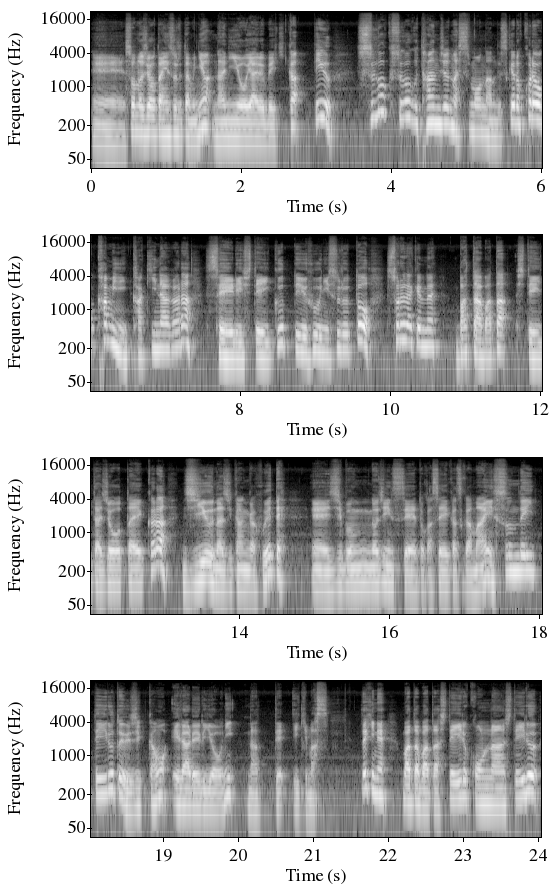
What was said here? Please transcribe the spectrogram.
えー、その状態にするためには何をやるべきかっていうすごくすごく単純な質問なんですけどこれを紙に書きながら整理していくっていう風にするとそれだけねバタバタしていた状態から自由な時間が増えて、えー、自分の人生とか生活が前に進んでいっているという実感を得られるようになっていきます。ぜひね、バタバタしている、混乱している、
